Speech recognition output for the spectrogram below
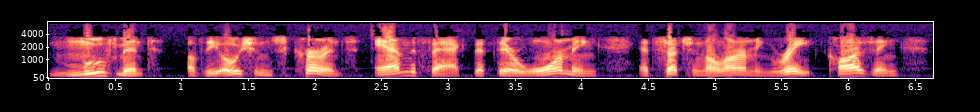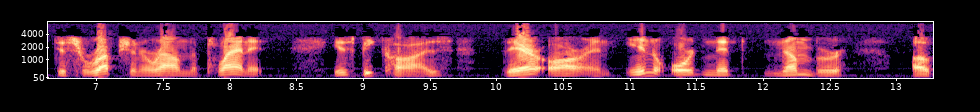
movement of the ocean's currents and the fact that they're warming at such an alarming rate, causing disruption around the planet, is because there are an inordinate number of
